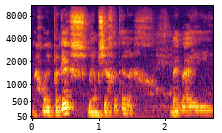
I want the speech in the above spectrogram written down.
אנחנו ניפגש בהמשך הדרך. ביי ביי.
